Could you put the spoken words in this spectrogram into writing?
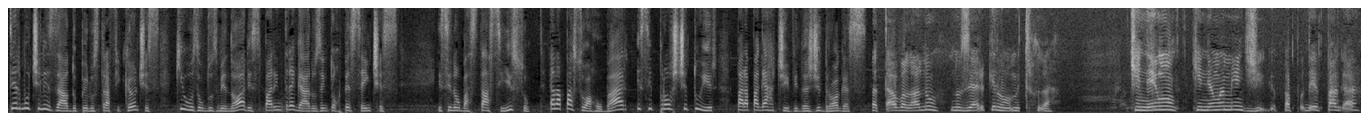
termo utilizado pelos traficantes que usam dos menores para entregar os entorpecentes. E se não bastasse isso, ela passou a roubar e se prostituir para pagar dívidas de drogas. Ela estava lá no, no zero quilômetro lá. Que nem, um, que nem uma mendiga para poder pagar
